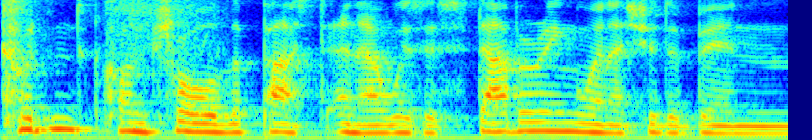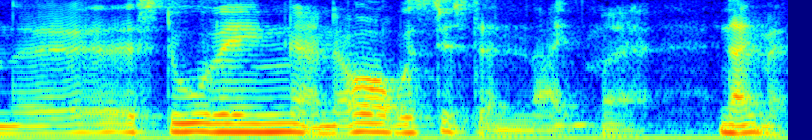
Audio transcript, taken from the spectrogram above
couldn't control the past, and I was a stabbering when I should have been uh, and oh, it was just a nightmare, nightmare.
